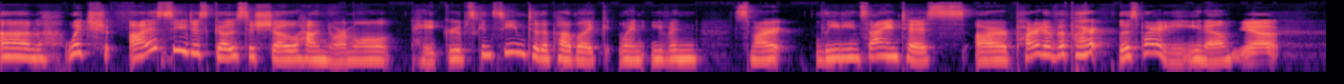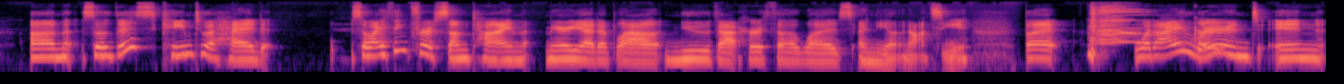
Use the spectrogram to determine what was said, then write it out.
Um which honestly just goes to show how normal hate groups can seem to the public when even smart leading scientists are part of a part this party, you know. Yeah. Um so this came to a head. So I think for some time Marietta Blau knew that Hertha was a neo-Nazi. But what I learned in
